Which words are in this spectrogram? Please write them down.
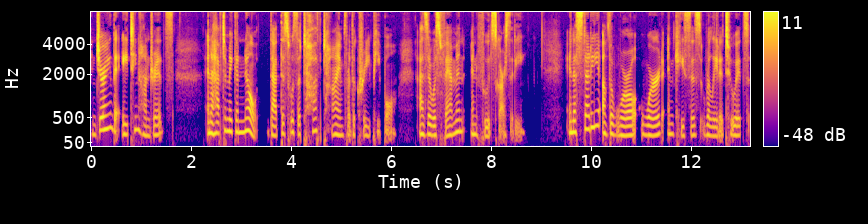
And during the 1800s, and I have to make a note that this was a tough time for the Cree people, as there was famine and food scarcity. In a study of the word and cases related to its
